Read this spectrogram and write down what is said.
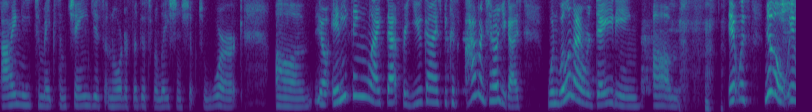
I need to make some changes in order for this relationship to work. Um, you know, anything like that for you guys because I'm going to tell you guys when Will and I were dating, um it was no, it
